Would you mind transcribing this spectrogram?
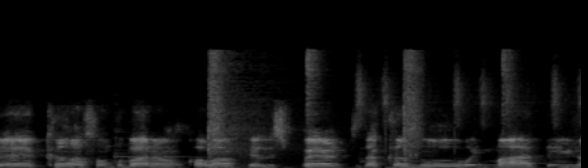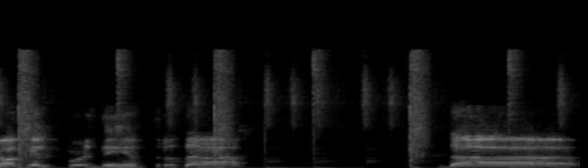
é, cansam o tubarão, colocam eles perto da canoa e matam e jogam ele por dentro da. da.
